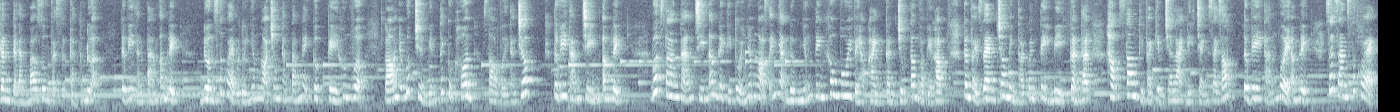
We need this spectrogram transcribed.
cần cả lòng bao dung và sự cảm thông nữa. Tử vi tháng 8 âm lịch, đường sức khỏe của tuổi nhâm ngọ trong tháng 8 này cực kỳ hưng vượng, có những bước chuyển biến tích cực hơn so với tháng trước. Tử vi tháng 9 âm lịch, Bước sang tháng 9 âm lịch thì tuổi nhâm ngọ sẽ nhận được những tin không vui về học hành, cần chú tâm vào việc học. Cần phải rèn cho mình thói quen tỉ mỉ, cẩn thận. Học xong thì phải kiểm tra lại để tránh sai sót. Tử vi tháng 10 âm lịch, xét sang sức khỏe,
